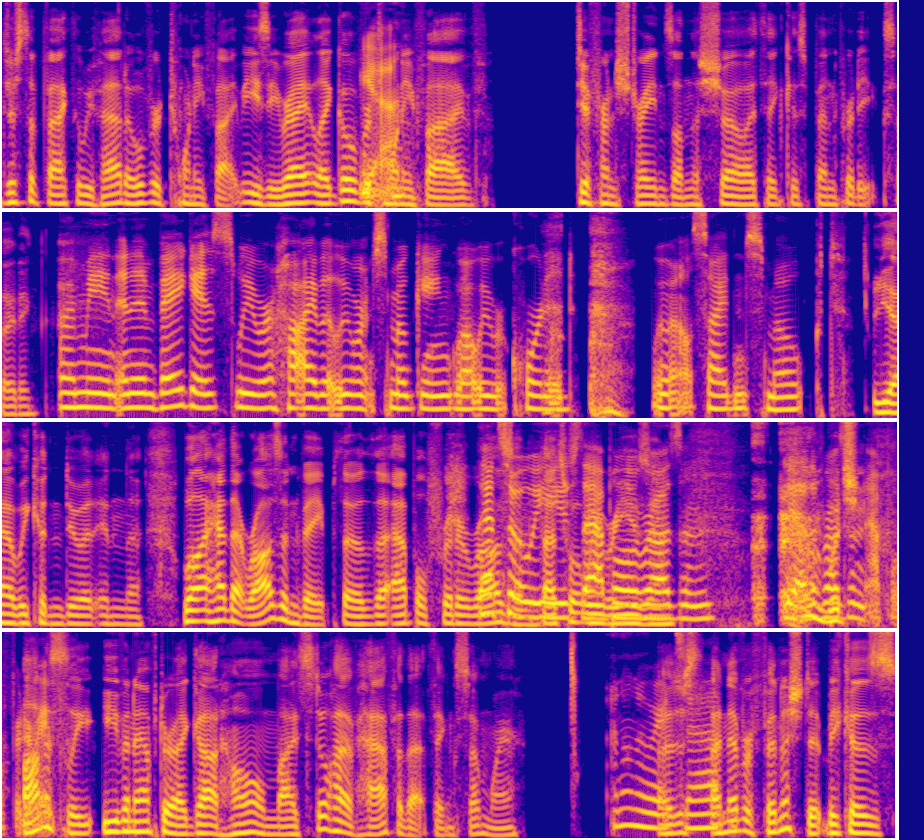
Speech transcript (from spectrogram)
just the fact that we've had over 25 easy right like over Yeah. 25 different strains on the show i think has been pretty exciting I mean, and in Vegas, we were high, but we weren't smoking while we recorded. we went outside and smoked. Yeah, we couldn't do it in the. Well, I had that rosin vape though, the apple fritter rosin. That's what we used, the we apple rosin. Yeah, the Which, rosin apple fritter. vape. Honestly, even after I got home, I still have half of that thing somewhere. I don't know where I it's just at. I never finished it because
